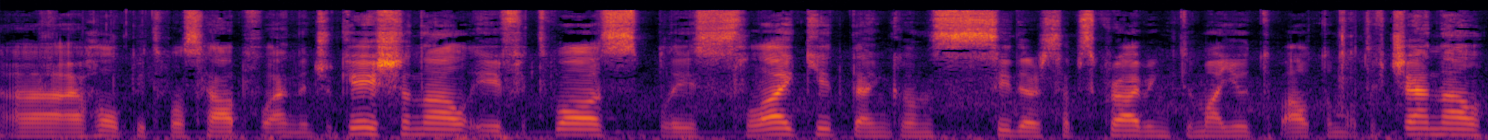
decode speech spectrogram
Uh, I hope it was helpful and educational. If it was please like it and consider subscribing to my YouTube automotive channel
